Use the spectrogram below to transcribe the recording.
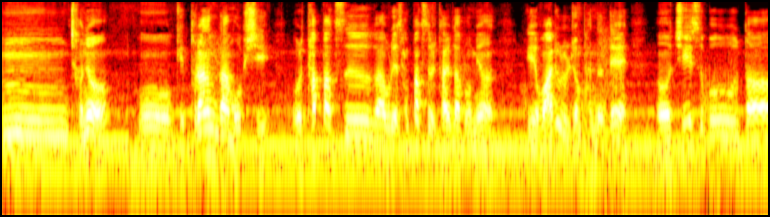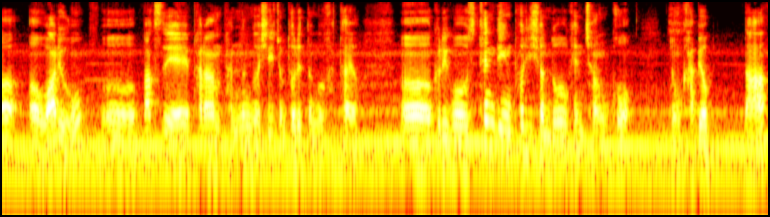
음 전혀 어, 이렇게 불안감 없이 오늘 탑박스가 우리가 3박스를 달다 보면 이게 와류를 좀 받는데 어, GS보다 어, 와류 어, 박스에 바람 받는 것이 좀 덜했던 것 같아요. 어, 그리고 스탠딩 포지션도 괜찮고 좀 가볍다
